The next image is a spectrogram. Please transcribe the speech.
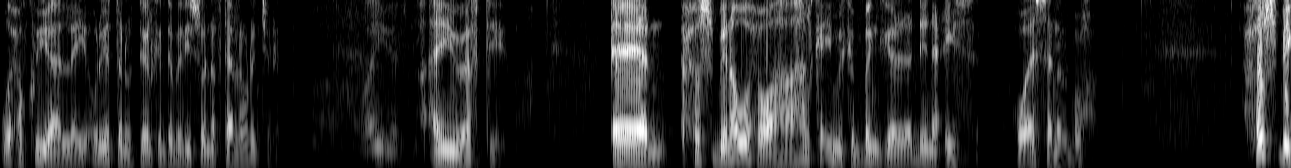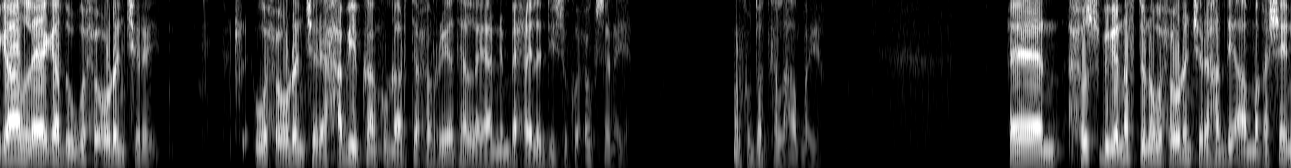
wuxuu ku yaalay orientan hotelka dabadiisa oo naftaa la odhan jiray. N u f t. Xusbina wuxuu ahaa halka iminka bangiga dhinaciisa oo s n l buu ahaa xusbigaa leegadu wuxuu odhan jiray wuxuu odhan jiray xabiibkan ku dhaartay xorriyad helayaa ninbe xeeladiisu ku xoogsanaya. Markuu dadka la hadlayo. Xusbiga naftuna wuxuu odhan jiray haddii aad maqashayn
